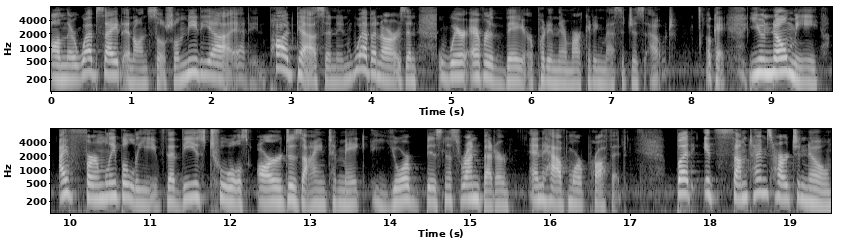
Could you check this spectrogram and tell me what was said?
on their website and on social media and in podcasts and in webinars and wherever they are putting their marketing messages out. Okay, you know me. I firmly believe that these tools are designed to make your business run better and have more profit. But it's sometimes hard to know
